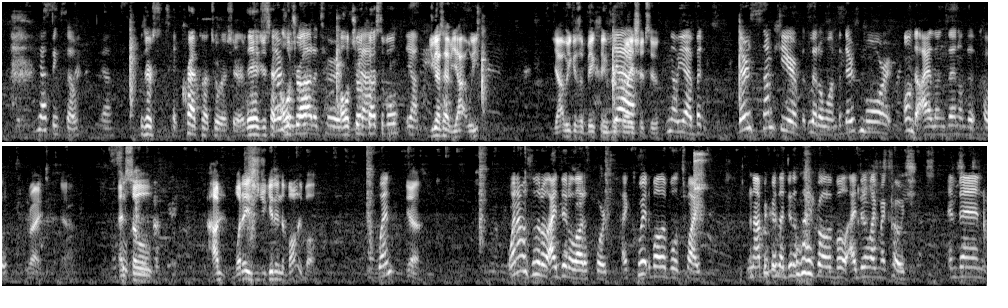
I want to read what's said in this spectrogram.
yeah, I think so. Yeah. Because there's crap ton of tourists here. They just had There's Ultra a lot of tourists. Ultra yeah. Festival. Yeah. you guys have Yacht Week. Yacht Week is a big thing for Yeah. Croatia too. No, yeah, but there's some here, but little one. But there's more on the islands than on the coast. Right. Yeah. And so, how? What age did you get into volleyball? when Yeah. when I was little, I did a lot of sports. I quit volleyball twice, not because I didn't like volleyball. I didn't like my coach, and then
